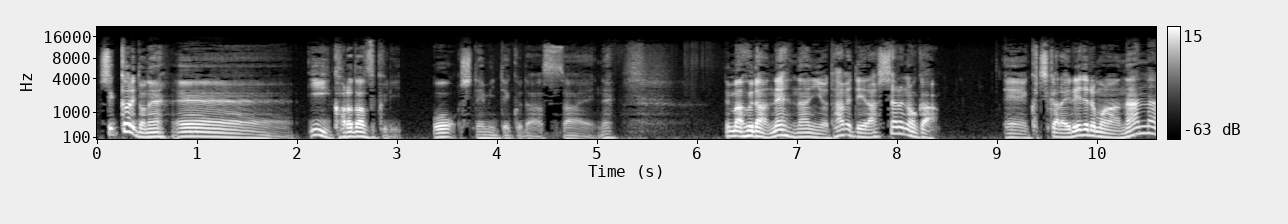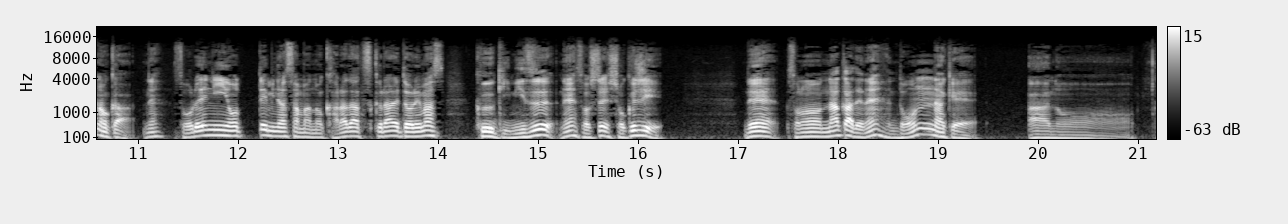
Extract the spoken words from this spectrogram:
しっかりとね、えー、いい体作りをしてみてくださいね。で、まあ普段ね、何を食べていらっしゃるのか、えー、口から入れてるものは何なのか、ね。それによって皆様の体作られております。空気、水、ね。そして食事。で、その中でね、どんだけ、あのー、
